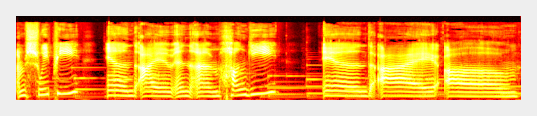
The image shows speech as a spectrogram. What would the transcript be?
I'm sweepy, and I'm and I'm hungry, and I um.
